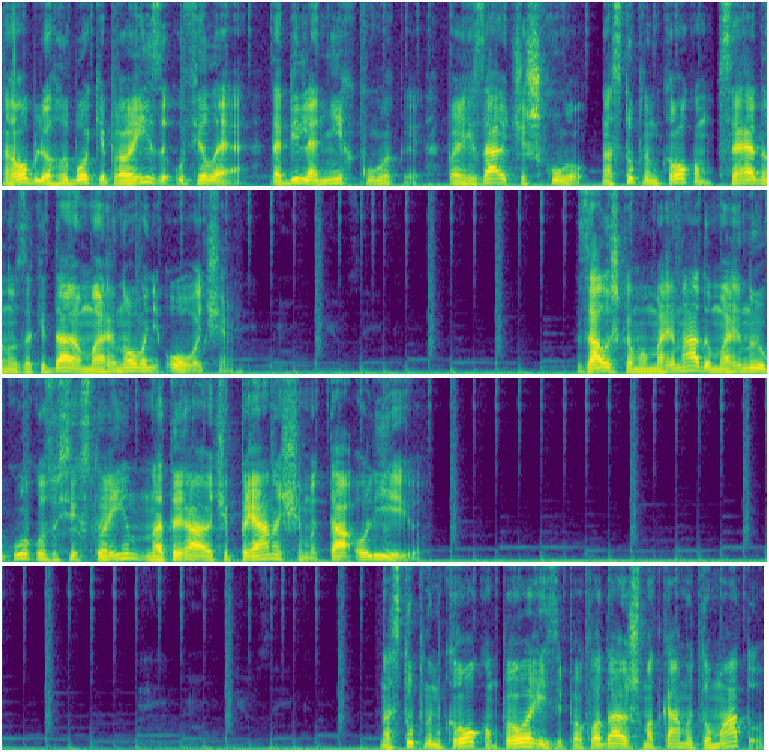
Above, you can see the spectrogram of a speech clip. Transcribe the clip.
Роблю глибокі прорізи у філе та біля ніг курки, прорізаючи шкуру. Наступним кроком всередину закидаю мариновані овочі. Залишками маринаду мариную курку з усіх сторін, натираючи прянощами та олією. Наступним кроком прорізі прокладаю шматками томату,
